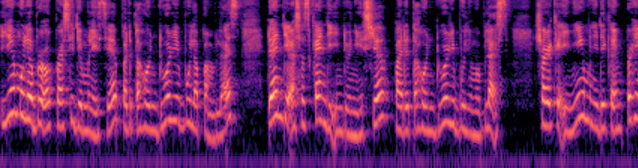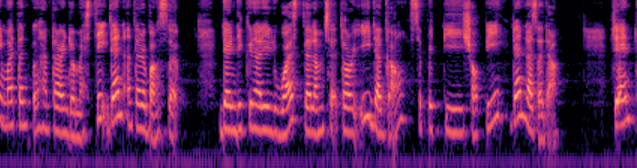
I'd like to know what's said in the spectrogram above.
ia mula beroperasi di Malaysia pada tahun 2018 dan diasaskan di Indonesia pada tahun 2015. Syarikat ini menyediakan perkhidmatan penghantaran domestik dan antarabangsa dan dikenali luas dalam sektor e-dagang seperti Shopee dan Lazada. JNT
